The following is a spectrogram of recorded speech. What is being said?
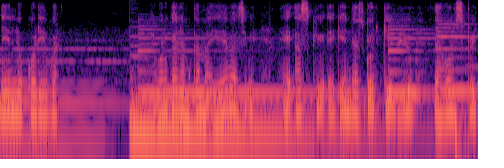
nenokolebwa abooluganda mukama yeebazibwe i ask you again does god give you the holy spirit?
